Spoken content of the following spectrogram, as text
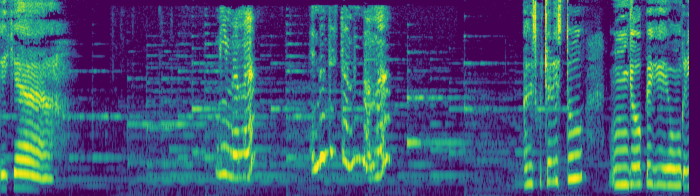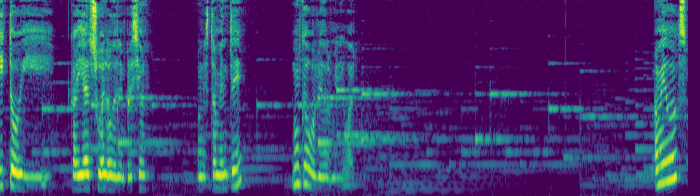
ella... ¿Mi mamá? ¿En dónde está mi mamá? Al escuchar esto, mm, yo pegué un grito y caí al suelo de la impresión. Honestamente, nunca volví a dormir igual. Amigos,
